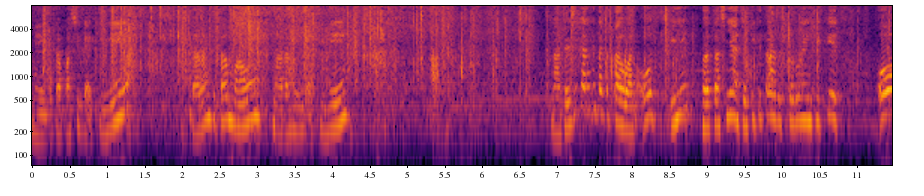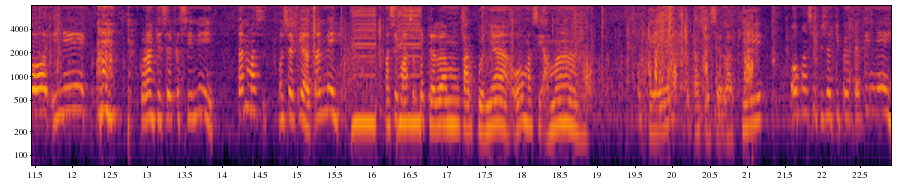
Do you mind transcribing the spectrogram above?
Nih kita pasti kayak gini. Sekarang kita mau ngarahin kayak gini. Nah sini kan kita ketahuan oh ini batasnya jadi kita harus turunin dikit. Oh ini kurang geser ke sini. Kan masih masih kelihatan nih. Masih masuk ke dalam karbonnya. Oh masih aman. Oke kita geser lagi oh masih bisa dipepetin nih.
